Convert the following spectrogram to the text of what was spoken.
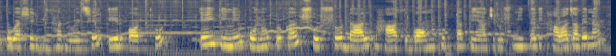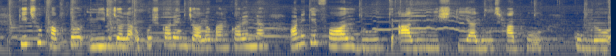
উপবাসের বিধান রয়েছে। এর অর্থ, এই দিনে কোনো প্রকার শস্য, ডাল, ভাত, গম, ভুট্টা, পেঁয়াজ, রসুন ইত্যাদি খাওয়া যাবে না। কিছু ভক্ত নির্জলা উপোস করেন জলও পান করেন না। অনেকে ফল, দুধ, আলু, মিষ্টি, আলু ছাভু কুমড়ো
